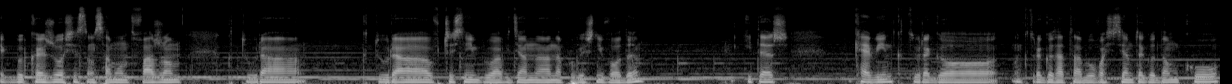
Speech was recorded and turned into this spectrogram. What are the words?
jakby kojarzyło się z tą samą twarzą, która, która wcześniej była widziana na powierzchni wody. I też Kevin, którego, którego tata był właścicielem tego domku,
